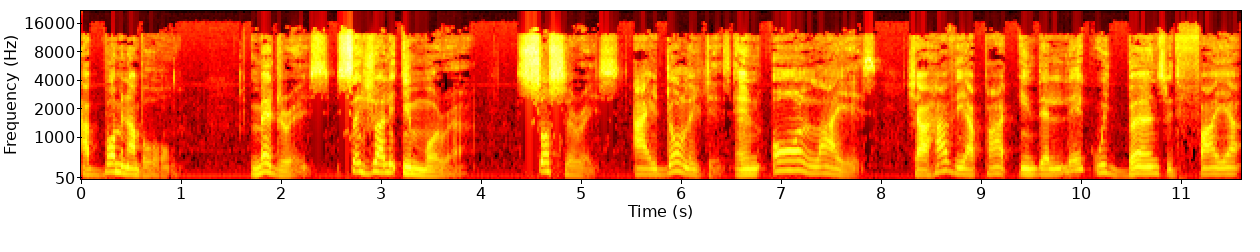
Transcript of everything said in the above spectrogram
abominable, murderers, sexually immoral, sorcerers, idolaters, and all liars shall have their part in the lake which burns with fire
